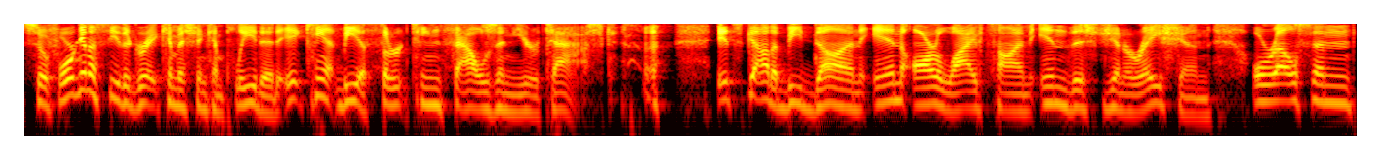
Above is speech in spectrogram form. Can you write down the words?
So if we're going to see the Great Commission completed, it can't be a 13,000 year task. it's got to be done in our lifetime in this generation, or else in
